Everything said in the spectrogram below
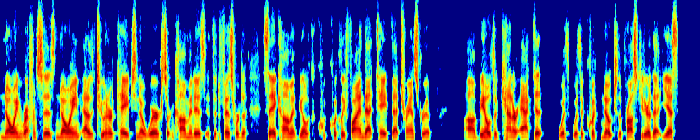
knowing references, knowing out of the 200 tapes, you know, where a certain comment is. If the defense were to say a comment, being able to qu- quickly find that tape, that transcript, uh, being able to counteract it with, with a quick note to the prosecutor that, yes,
